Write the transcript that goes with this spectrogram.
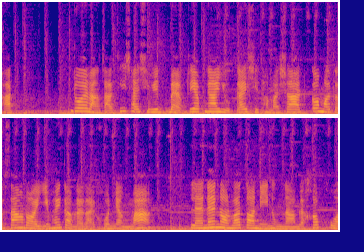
พัฒน์โดยหลังจากที่ใช้ชีวิตแบบเรียบง่ายอยู่ใกล้ชิดธรรมชาติ ก็มักจะสร้างรอยยิ้มให้กับหลายๆ คนอย่างมาก และแน่นอนว่าตอนนี้หนุ่มน้ำและครอบครัว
